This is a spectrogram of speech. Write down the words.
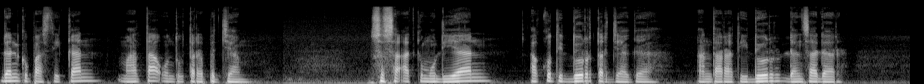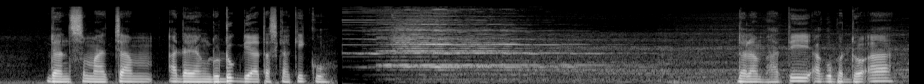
dan kupastikan mata untuk terpejam. Sesaat kemudian, aku tidur terjaga antara tidur dan sadar. Dan semacam ada yang duduk di atas kakiku. Dalam hati aku berdoa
